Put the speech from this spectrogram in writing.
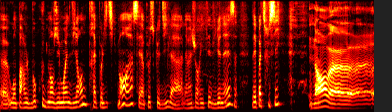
euh, où on parle beaucoup de manger moins de viande, très politiquement, hein, c'est un peu ce que dit la, majorité lyonnaise. Vous n'avez pas de soucis? Non, euh,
